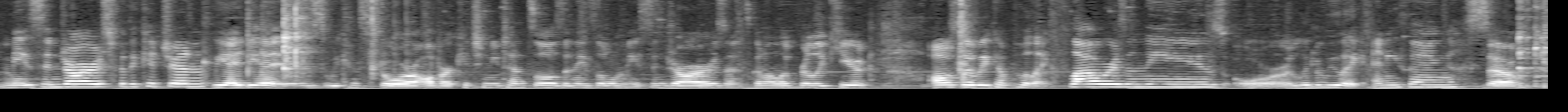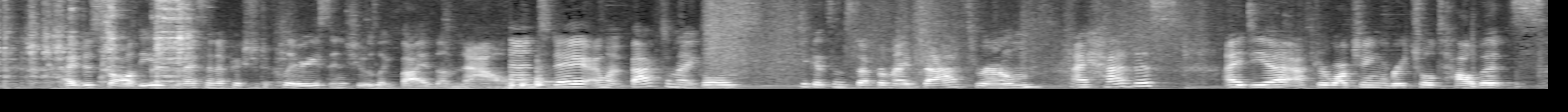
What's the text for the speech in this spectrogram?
mason jars for the kitchen. The idea is we can store all of our kitchen utensils in these little mason jars and it's gonna look really cute. Also, we can put like flowers in these or literally like anything. So I just saw these and I sent a picture to Clarice and she was like, buy them now. And today I went back to Michael's to get some stuff for my bathroom. I had this idea after watching Rachel Talbott's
